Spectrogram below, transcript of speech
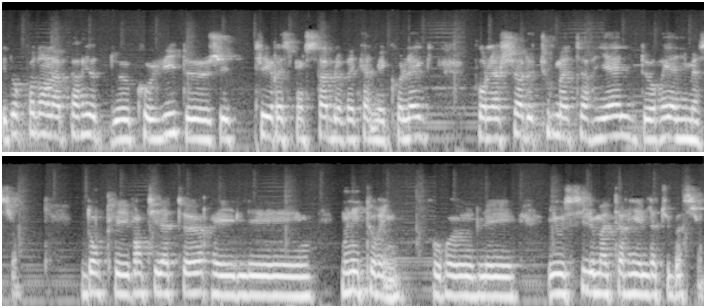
Et donc pendant la période de Covid, euh, j'étais responsable avec un de mes collègues pour l'achat de tout le matériel de réanimation. Donc les ventilateurs et les monitoring pour euh, les et aussi le matériel d'intubation.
